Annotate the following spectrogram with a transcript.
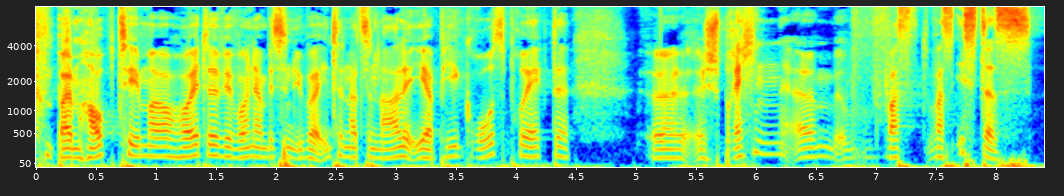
beim Hauptthema heute. Wir wollen ja ein bisschen über internationale ERP-Großprojekte äh, sprechen. Ähm, was, was ist das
